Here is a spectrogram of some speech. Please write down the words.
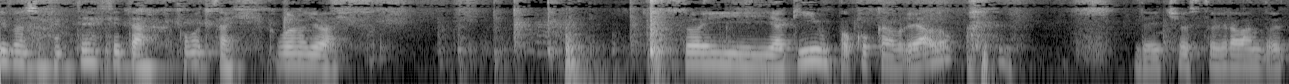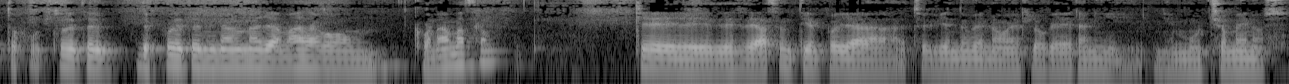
¿Qué pasa, gente? ¿Qué tal? ¿Cómo estáis? ¿Cómo lo lleváis? Estoy aquí un poco cabreado. De hecho, estoy grabando esto justo después de terminar una llamada con, con Amazon, que desde hace un tiempo ya estoy viendo que no es lo que era, ni, ni mucho menos.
